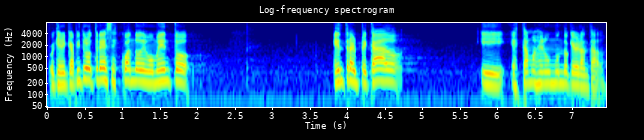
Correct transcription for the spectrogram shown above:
Porque en el capítulo 3 es cuando de momento entra el pecado y estamos en un mundo quebrantado.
